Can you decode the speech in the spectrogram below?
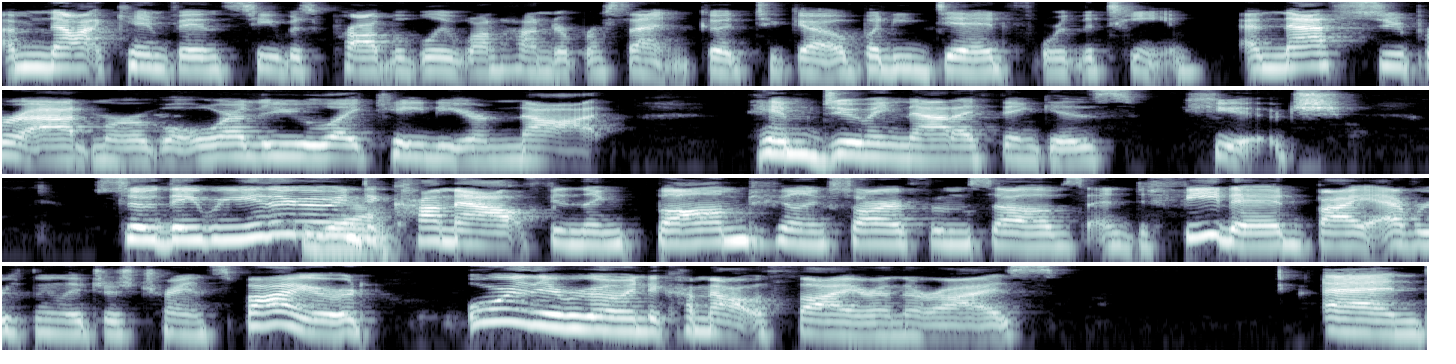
I'm not convinced he was probably 100% good to go, but he did for the team. And that's super admirable whether you like KD or not. Him doing that I think is huge. So they were either going Yeah. to come out feeling bummed, feeling sorry for themselves and defeated by everything that just transpired, or they were going to come out with fire in their eyes and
